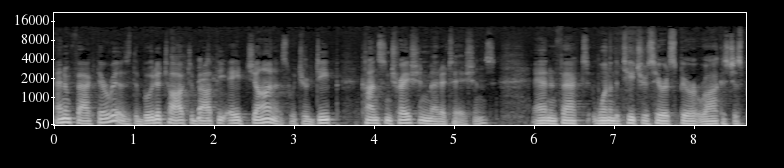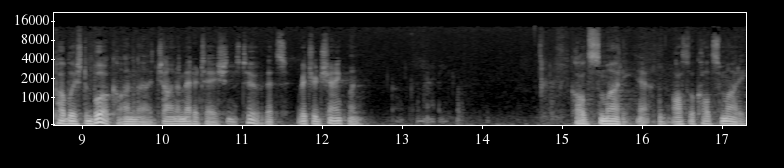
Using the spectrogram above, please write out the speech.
And in fact, there is. The Buddha talked about the eight jhanas, which are deep concentration meditations. And in fact, one of the teachers here at Spirit Rock has just published a book on the jhana meditations, too. That's Richard Shankman. Called Samadhi, yeah, also called Samadhi.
